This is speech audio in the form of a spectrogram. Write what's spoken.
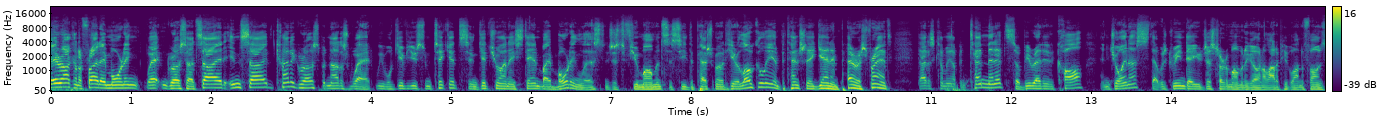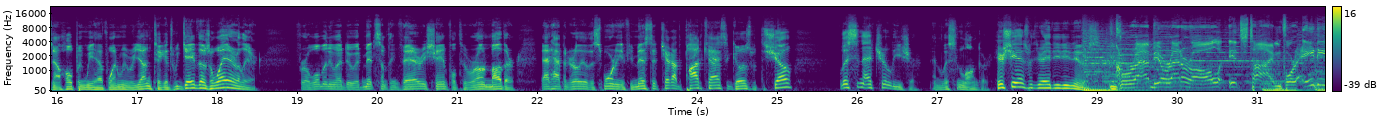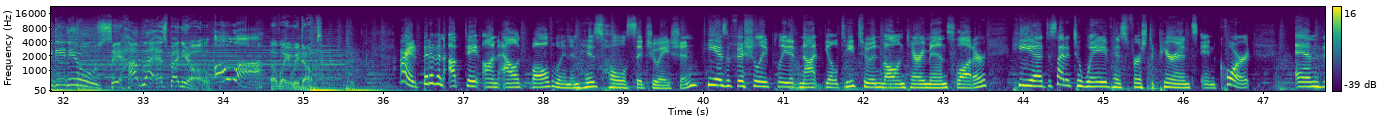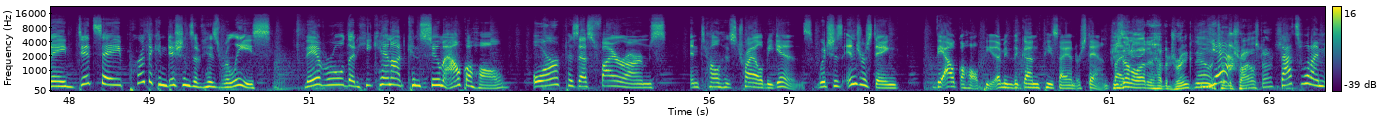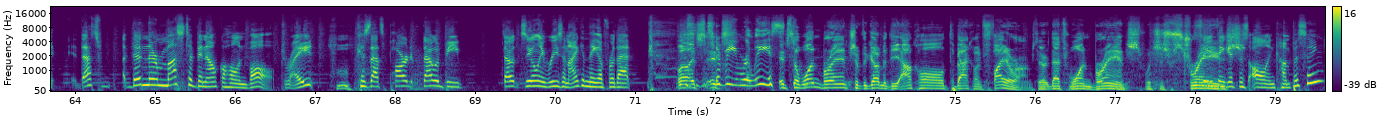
KROQ on a Friday morning, wet and gross outside. Inside, kind of gross, but not as wet. We will give you some tickets and get you on a standby boarding list in just a few moments to see Depeche Mode here locally and potentially again in Paris, France. That is coming up in 10 minutes, so be ready to call and join us. That was Green Day you just heard a moment ago, and a lot of people on the phones now hoping we have When We Were Young tickets. We gave those away earlier for a woman who had to admit something very shameful to her own mother. That happened earlier this morning. If you missed it, check out the podcast. It goes with the show. Listen at your leisure and listen longer. Here she is with your ADD news. Grab your Adderall. It's time for ADD News. Se habla español. Hola. Oh, wait, we don't. All right, a bit of an update on Alec Baldwin and his whole situation. He has officially pleaded not guilty to involuntary manslaughter. He uh, decided to waive his first appearance in court, and they did say, per the conditions of his release, they have ruled that he cannot consume alcohol or possess firearms until his trial begins, which is interesting. The alcohol piece, I mean, the gun piece, I understand. He's but- not allowed to have a drink now until the trial starts? That's what I'm. That's then there must have been alcohol involved, right? Hmm. Because that's part. That would be. That's the only reason I can think of for that. Well, it's- to it's- be released. It's the one branch of the government, the alcohol, tobacco, and firearms. There, that's one branch, which is so strange. you think it's just all encompassing?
